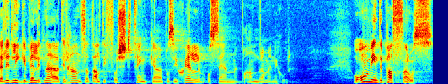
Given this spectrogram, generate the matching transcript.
Där det ligger väldigt nära till hands att alltid först tänka på sig själv och sen på andra människor. Och om vi inte passar oss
